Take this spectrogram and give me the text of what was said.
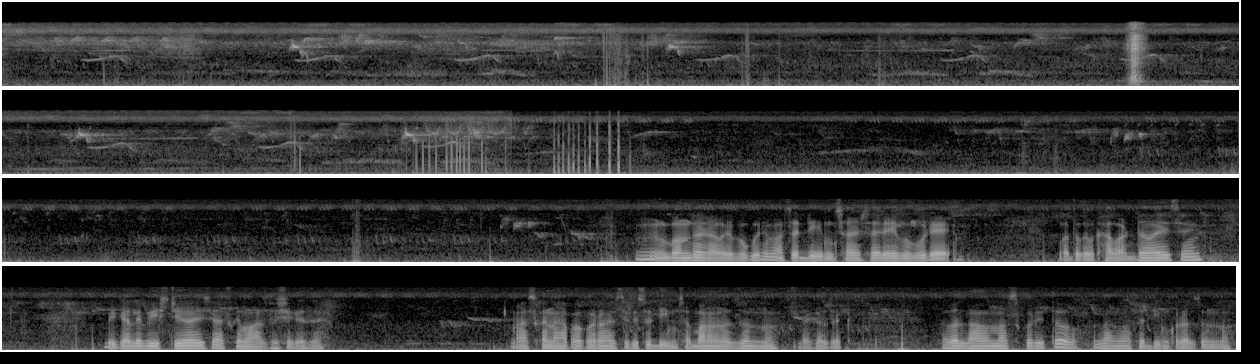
বন্ধুরা ওই পুকুরে মাছের ডিম ছাড়ছে আর এই পুকুরে। গতকাল খাবার দেওয়া হয়েছে। বিকালে বৃষ্টি হয়েছে, আজকে মাছ ভেসে গেছে। মাঝখানে হাঁপা করা হয়েছে, কিছু ডিম সব বানানোর জন্য। দেখা যাক। আবার লাল মাছ করি তো, লাল মাছের ডিম করার জন্য।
